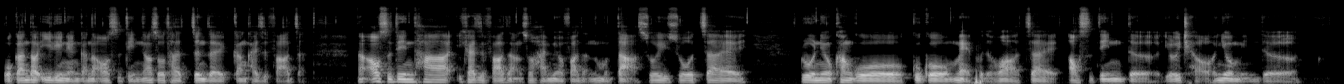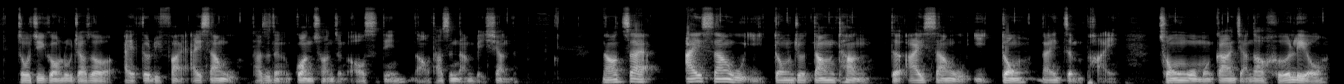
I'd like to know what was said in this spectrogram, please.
我刚到一零年刚到奥斯汀，那时候它正在刚开始发展。那奥斯汀它一开始发展的时候还没有发展那么大，所以说在如果你有看过 Google Map 的话，在奥斯汀的有一条很有名的洲际公路叫做 I thirty five I 三五，它是整个贯穿整个奥斯汀，然后它是南北向的。然后在 I 三五以东，就 Downtown 的 I 三五以东那一整排，从我们刚才讲到河流，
